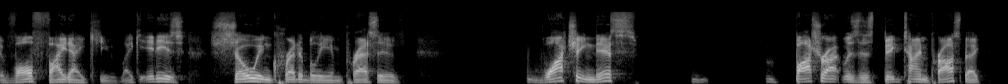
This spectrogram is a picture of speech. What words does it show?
evolved fight IQ. Like it is so incredibly impressive. Watching this, Basharat was this big time prospect.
